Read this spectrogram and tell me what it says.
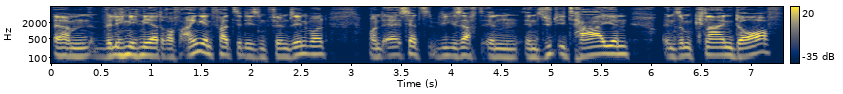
Ähm, will ich nicht näher darauf eingehen, falls ihr diesen Film sehen wollt. Und er ist jetzt, wie gesagt, in, in Süditalien, in so einem kleinen Dorf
